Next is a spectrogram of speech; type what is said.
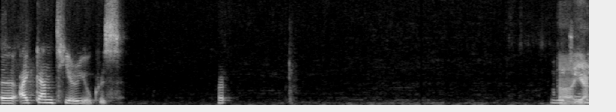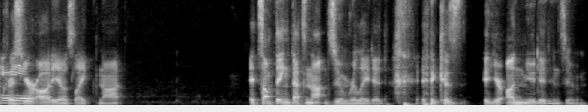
Uh, I can't hear you, Chris. Uh, yeah, Chris, you. your audio is like not. It's something that's not Zoom related because you're unmuted in Zoom.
